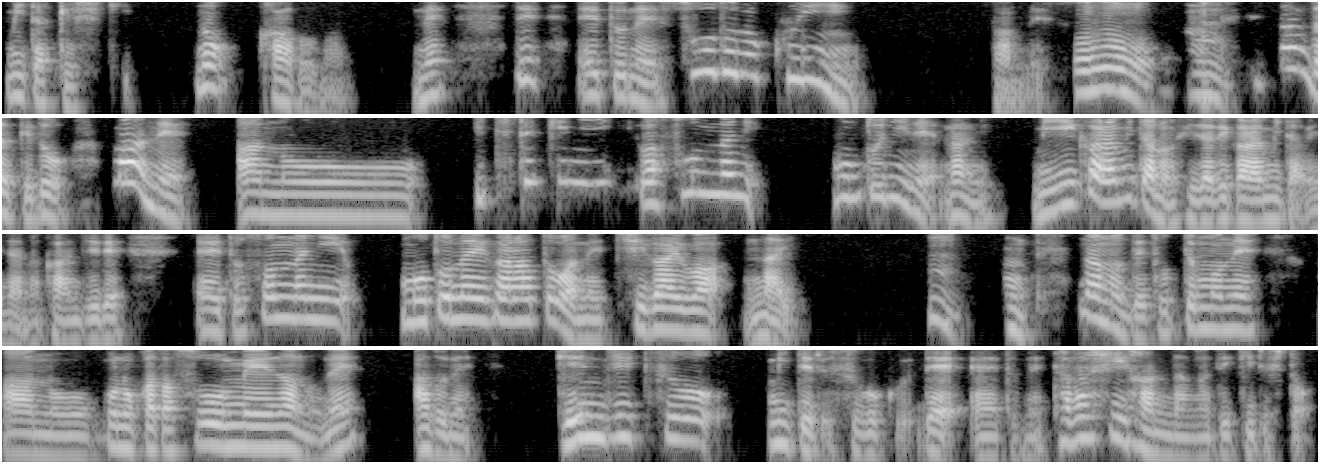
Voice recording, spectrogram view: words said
見た景色のカードなのね。で、えっとね、ソードのクイーンさんです。うん。なんだけど、まあね、あのー位置的にはそんなに、本当にね、何？右から見たのを左から見たみたいな感じで、えっと、そんなに元の絵柄とはね、違いはない。うん。うん。なので、とってもね、あのこの方、聡明なのね。あとね、現実を見てる、すごく。で、えっとね、正しい判断ができる人。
